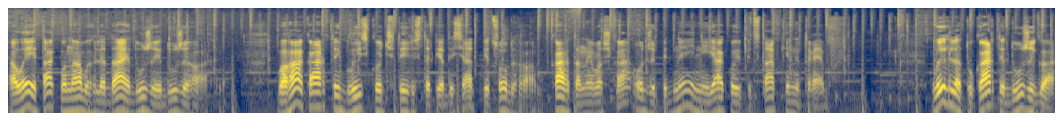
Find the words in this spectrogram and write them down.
Але і так вона виглядає дуже і дуже гарно. Вага карти близько 450-500 грам. Карта не важка, отже під неї ніякої підставки не треба. Вигляд у карти дуже гарний.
